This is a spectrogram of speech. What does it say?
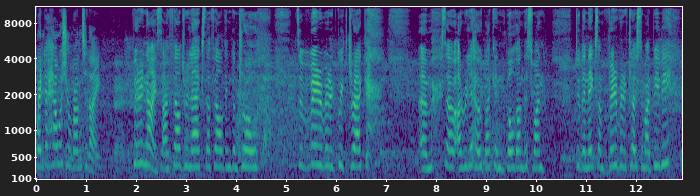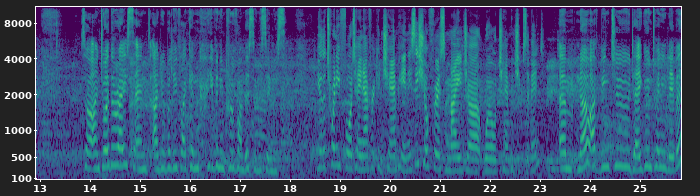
Wanda, how was your run today? Very nice. I felt relaxed. I felt in control. It's a very, very quick track. Um, so I really hope I can build on this one to the next. I'm very, very close to my PB. So I enjoyed the race and I do believe I can even improve on this in the semis. You're the 2014 African champion. Is this your first major World Championships event? Um, no, I've been to Daegu in 2011.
